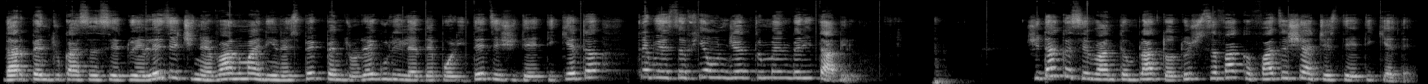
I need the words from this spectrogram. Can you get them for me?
Dar pentru ca să se dueleze cineva numai din respect pentru regulile de politețe și de etichetă, trebuie să fie un gentleman veritabil. și dacă se va întâmpla totuși să facă față și aceste etichete.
